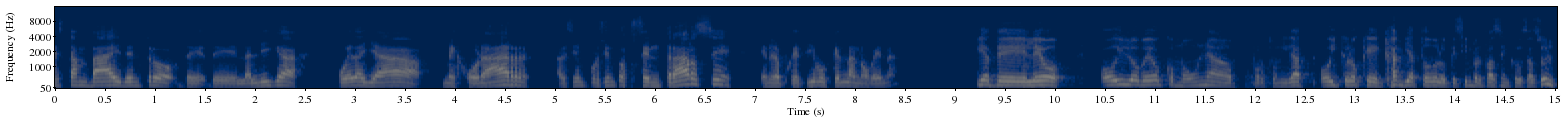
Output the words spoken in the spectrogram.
stand-by dentro de, la liga pueda ya mejorar al 100%, centrarse en el objetivo que es la novena? Fíjate, Leo, hoy lo veo como una oportunidad. Hoy creo que cambia todo lo que siempre pasa en Cruz Azul.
